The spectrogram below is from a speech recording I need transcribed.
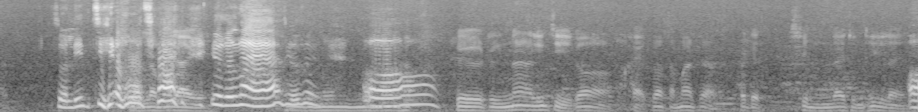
ครับ ส่วนลิ้นจี่โอ้ลำใช่ไย อยู่ตรงไหนฮะอยู่ตรงไหนมุมมุมอ๋อนั้น ครับคือถึงหน้าลิ้นจี่ก็แขกก็สามารถจะไปเด็ดชิมได้ถึงที่เลย อ๋อ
